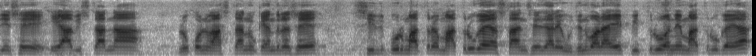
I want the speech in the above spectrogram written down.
જે છે એ આ વિસ્તારના લોકોનું આસ્થાનું કેન્દ્ર છે. સિદ્ધપુર માત્ર માતૃગયા સ્થાન છે જ્યારે ઉજનવાડા એ પિતૃ અને માતૃગયા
